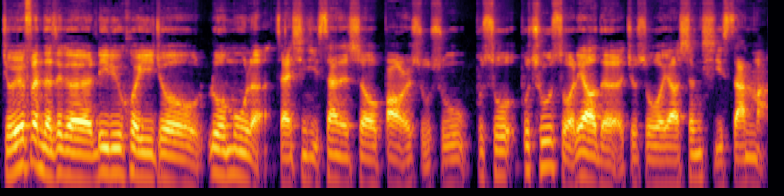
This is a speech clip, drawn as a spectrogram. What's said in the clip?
九月份的这个利率会议就落幕了，在星期三的时候，鲍尔叔叔不说不出所料的就说要升息三码。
